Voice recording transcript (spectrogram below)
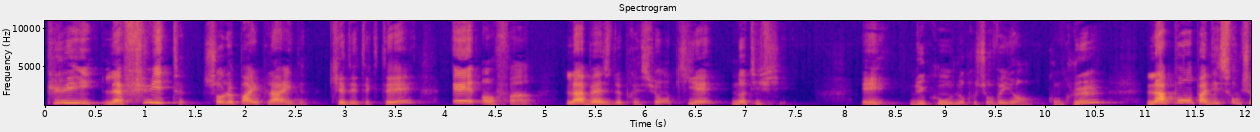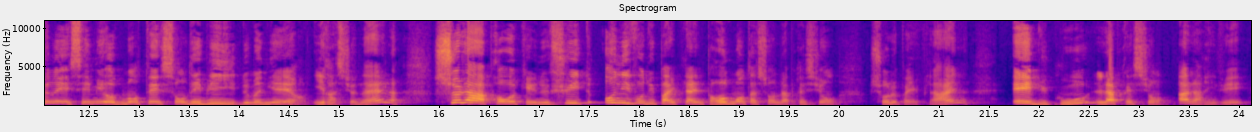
puis la fuite sur le pipeline qui est détectée et enfin la baisse de pression qui est notifiée. Et du coup notre surveillant conclut la pompe a dysfonctionné et s'est mis à augmenter son débit de manière irrationnelle. Cela a provoqué une fuite au niveau du pipeline par augmentation de la pression sur le pipeline et du coup la pression à l'arrivée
